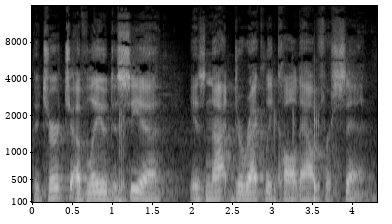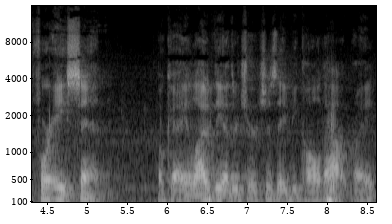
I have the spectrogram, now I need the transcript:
the church of Laodicea is not directly called out for sin, for a sin. Okay? A lot of the other churches, they'd be called out, right?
